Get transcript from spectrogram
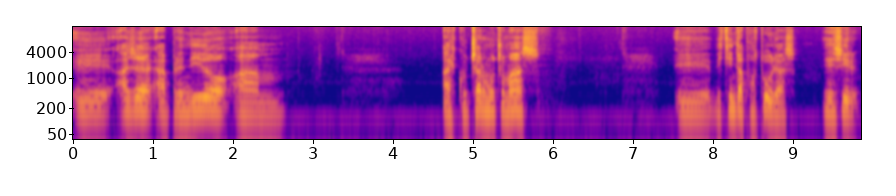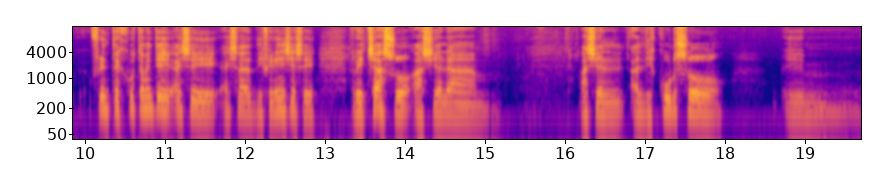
eh, haya aprendido a, a, escuchar mucho más eh, distintas posturas. Es decir, frente justamente a, ese, a esa diferencia, ese rechazo hacia la hacia el discurso em,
